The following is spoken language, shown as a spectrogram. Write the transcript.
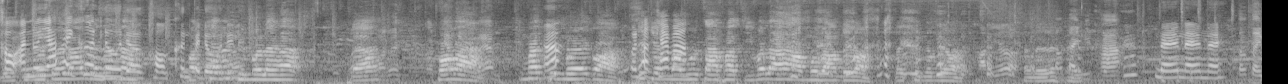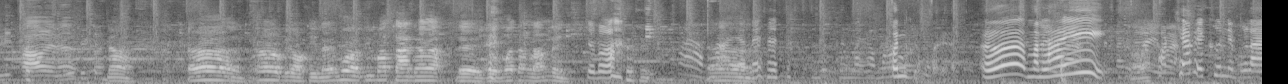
เขาอนุญาตให้ขึ้นดูเดี๋ยวขอขึ้นไปดูนิดนึงเลยฮะนะ เพราะว่ามาขึ้นมือก่อนบนถัดแค่ที่ปะจะมาบูตาพาจีวลาเอามือวางไปก่อนไปขึ้นน้ำเดียวอะทางเลยต้องไตมีเท้าไหนไหนไหนต้องไตมีเท้าเลยนะนะเออเออไม่ออกที่ไหนมั่วที่มาตานทางอะเดี๋ยวโยกมาตั้งหลังหนึ่งจะรออ่ามันเออ มันไล่ถอดแค่ไปขึ้นในเวลา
